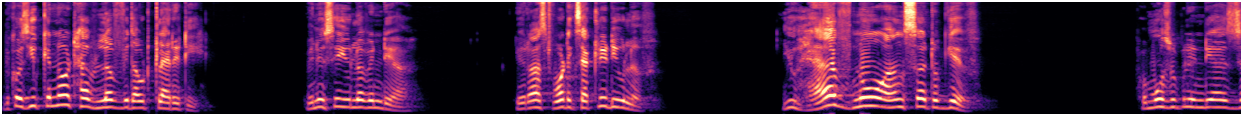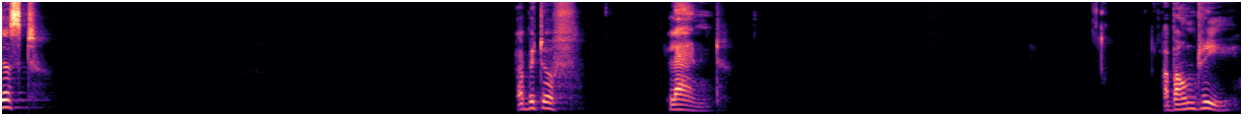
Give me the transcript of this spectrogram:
Because you cannot have love without clarity. When you say you love India, you're asked, What exactly do you love? You have no answer to give. For most people, India is just a bit of land, a boundary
